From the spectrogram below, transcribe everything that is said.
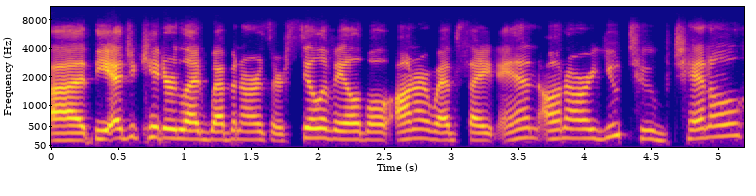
Uh, the educator-led webinars are still available on our website and on our YouTube channel.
